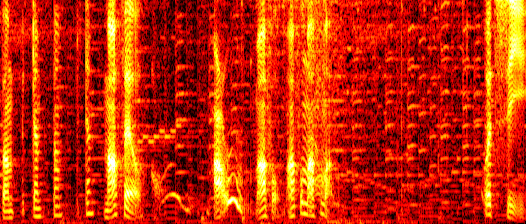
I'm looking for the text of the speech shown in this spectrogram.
Bump dump bump dump. Mothel. Oh, Moffel, Moffel, Moffel. Let's see.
